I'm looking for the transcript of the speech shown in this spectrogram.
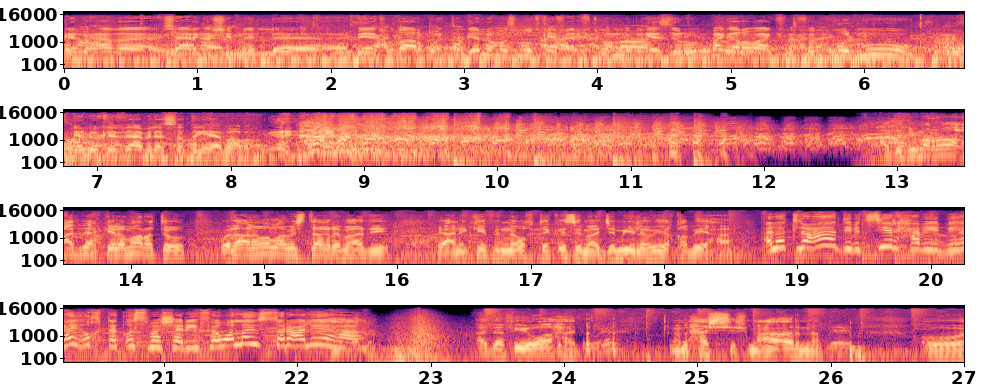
قال له هذا سارق شيء من البيت وضاربه أنت. قال له مزبوط كيف عرفت؟ هم بيقزروا بقرة واقفة. فبقول مو. قال له كذاب لا تصدقها يا بابا. هذا في مرة واحد بيحكي لمرته ولا أنا والله مستغرب هذه. يعني كيف إن أختك اسمها جميلة وهي قبيحة. قالت له عادي بتصير حبيبي. هاي أختك اسمها شريفة والله يستر عليها. هذا في واحد محشش معاه أرنب. و...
